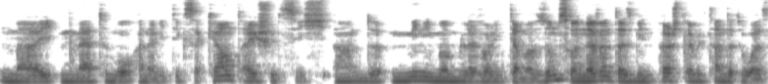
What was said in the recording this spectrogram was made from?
my Matomo Analytics account, I should see uh, the minimum level in terms of zoom. So an event has been pushed every time that was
